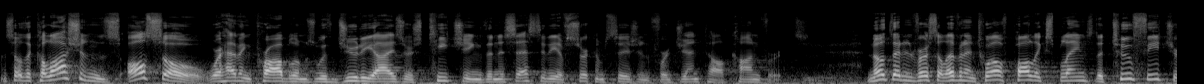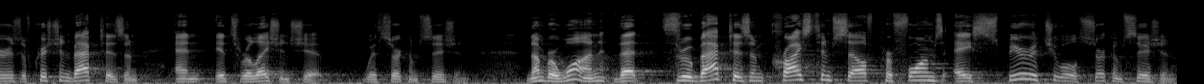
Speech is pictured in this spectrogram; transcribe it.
And so the Colossians also were having problems with Judaizers teaching the necessity of circumcision for Gentile converts. Note that in verse 11 and 12, Paul explains the two features of Christian baptism and its relationship with circumcision. Number one, that through baptism, Christ Himself performs a spiritual circumcision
